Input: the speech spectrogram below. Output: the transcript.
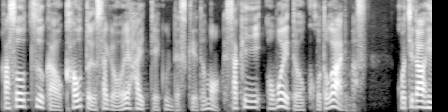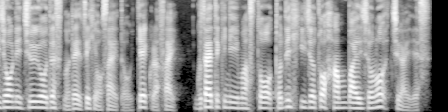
仮想通貨を買うという作業へ入っていくんですけれども、先に覚えておくことがあります。こちらは非常に重要ですので、ぜひ押さえておいてください。具体的に言いますと、取引所と販売所の違いです。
